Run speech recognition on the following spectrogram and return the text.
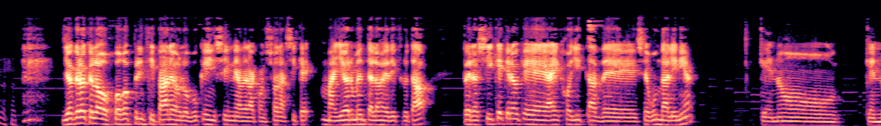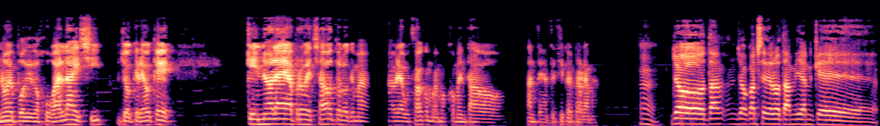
Yo creo que los juegos principales o los buques insignia de la consola sí que mayormente los he disfrutado, pero sí que creo que hay joyitas de segunda línea que no, que no he podido jugarlas y sí, yo creo que, que no la he aprovechado todo lo que me habría gustado, como hemos comentado antes, al principio del programa. Mm. Yo, yo considero también que,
